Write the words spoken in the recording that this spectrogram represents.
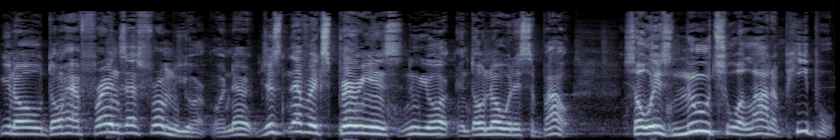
you know, don't have friends that's from New York or never, just never experienced New York and don't know what it's about. So it's new to a lot of people.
